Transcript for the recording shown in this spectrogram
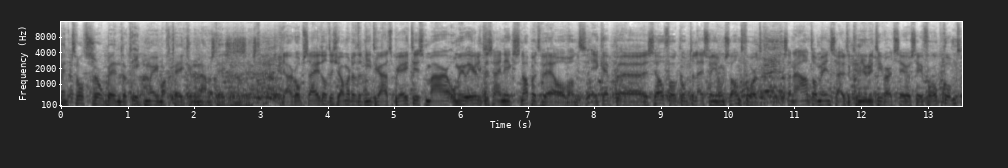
en trots erop ben dat ik mee mag tekenen namens D66. Ja, Rob zei al, het is jammer dat het niet raadsbreed is. Maar om heel eerlijk te zijn, ik snap het wel. Want ik heb uh, zelf ook op de lijst van Jong Zandvoort staan een aantal mensen uit de community waar het COC voor opkomt.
